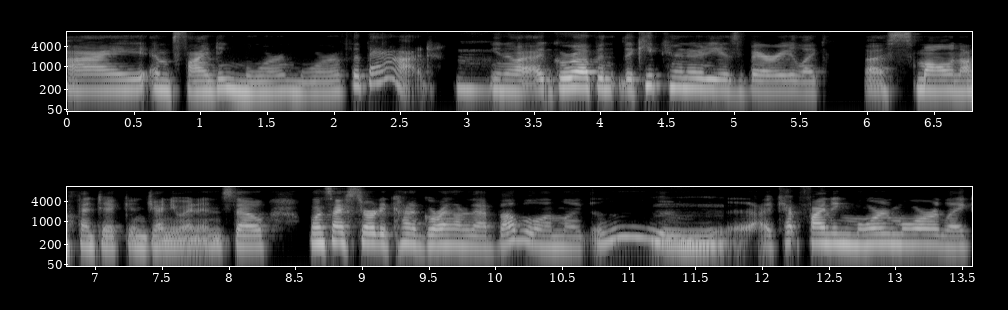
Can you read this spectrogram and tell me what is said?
i am finding more and more of the bad. You know i grew up in the Keap community is very like uh, small and authentic and genuine. And so once i started kind of growing out of that bubble i'm like ooh Mm. i kept finding more and more like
